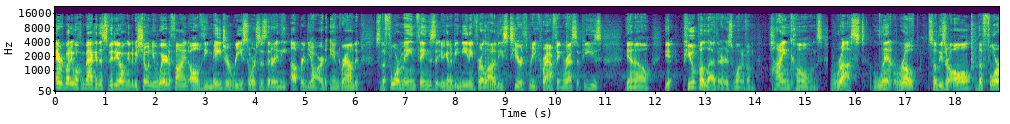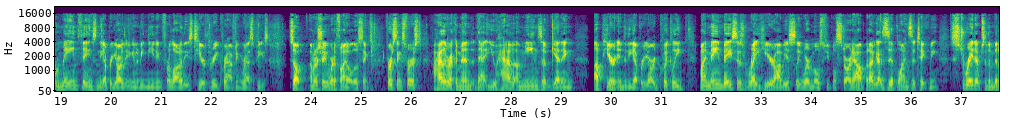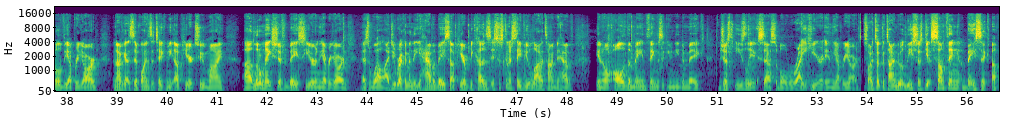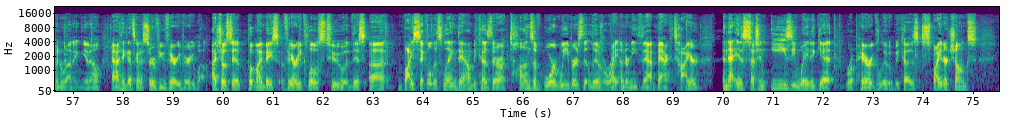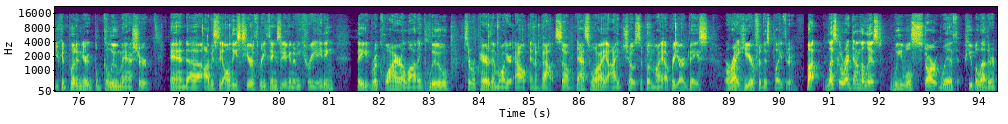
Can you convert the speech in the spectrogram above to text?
Hey everybody, welcome back. In this video, I'm going to be showing you where to find all of the major resources that are in the upper yard in Grounded. So the four main things that you're going to be needing for a lot of these tier 3 crafting recipes, you know, yeah, pupa leather is one of them, pine cones, rust, lint rope. So these are all the four main things in the upper yard that you're going to be needing for a lot of these tier 3 crafting recipes. So I'm going to show you where to find all those things. First things first, I highly recommend that you have a means of getting up here into the upper yard quickly. My main base is right here, obviously where most people start out, but I've got zip lines that take me straight up to the middle of the upper yard, and I've got zip lines that take me up here to my uh, little makeshift base here in the upper yard as well. I do recommend that you have a base up here because it's just going to save you a lot of time to have, you know, all of the main things that you need to make just easily accessible right here in the upper yard. So I took the time to at least just get something basic up and running, you know, and I think that's going to serve you very, very well. I chose to put my base very close to this uh, bicycle that's laying down because there are tons of orb weavers that live right underneath that back tire. And that is such an easy way to get repair glue because spider chunks you can put in your glue masher and uh, obviously, all these tier three things that you're going to be creating, they require a lot of glue to repair them while you're out and about. So that's why I chose to put my upper yard base right here for this playthrough. But let's go right down the list. We will start with pupa leather.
